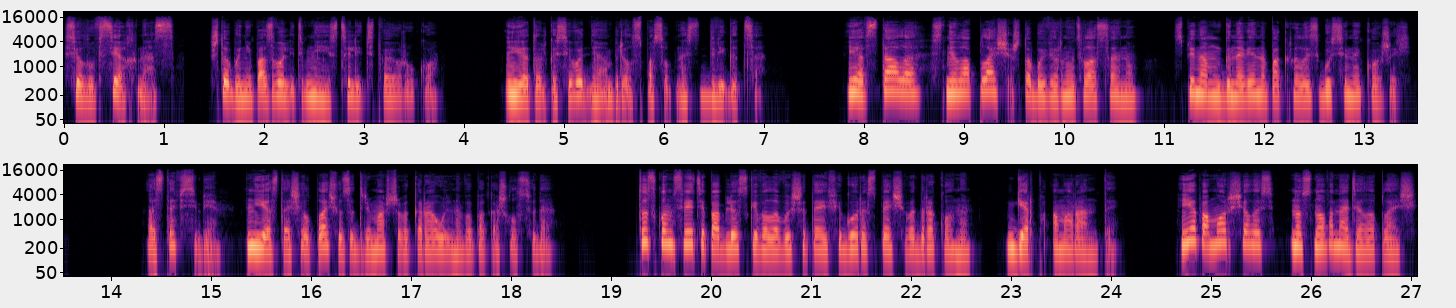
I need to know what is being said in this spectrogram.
силу всех нас, чтобы не позволить мне исцелить твою руку. Я только сегодня обрел способность двигаться. Я встала, сняла плащ, чтобы вернуть Лосену. Спина мгновенно покрылась гусиной кожей. «Оставь себе». Я стащил плащ у задремавшего караульного, пока шел сюда. В тусклом свете поблескивала вышитая фигура спящего дракона, герб Амаранты. Я поморщилась, но снова надела плащ.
